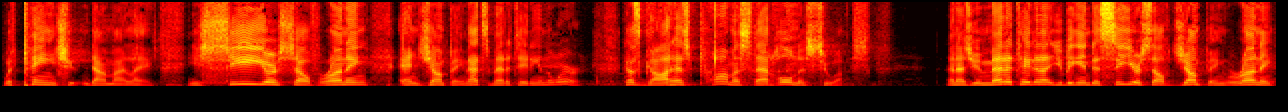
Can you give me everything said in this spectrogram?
with pain shooting down my legs. You see yourself running and jumping. That's meditating in the Word because God has promised that wholeness to us. And as you meditate on that, you begin to see yourself jumping, running,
